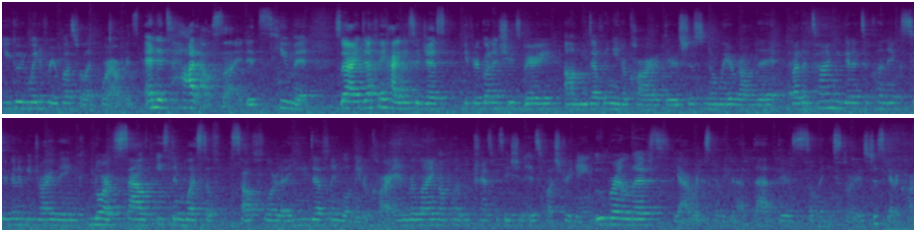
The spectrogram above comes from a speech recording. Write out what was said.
you could be waiting for your bus for like four hours. And it's hot outside, it's humid. So I definitely highly suggest if you're going to choose Barry, um, you definitely need a car. There's just no way around it. By the time you get into clinics, you're going to be driving north, south, east, and west of South Florida. You definitely will need a car. And relying on public transportation is frustrating. Uber and Lyft, yeah, we're just going to leave it at that. There's so many stories. Just get a car.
